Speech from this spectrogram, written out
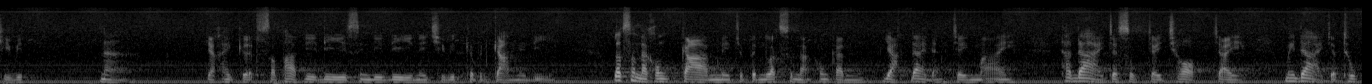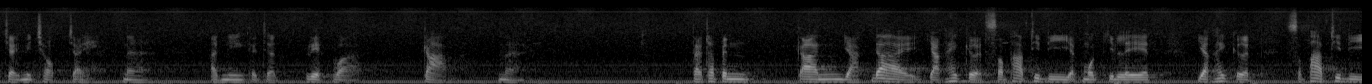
ชีวิตนะอยากให้เกิดสภาพดีๆ สิ่งดีๆ ในชีวิตก็เป็นกามในดี ลักษณะของกามเนี่ยจะเป็นลักษณะของการอยากได้ดังใจหมาย ถ้าได้จะสุขใจชอบใจ ไม่ได้จะทุกข์ใจไม่ชอบใจนะ อันนี้ก็จะเรียกว่ากามนะแต่ถ้าเป็นการอยากได้อยากให้เกิดสภาพที่ดี อยากหมดกิเลสอยากให้เกิดสภาพที่ดี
